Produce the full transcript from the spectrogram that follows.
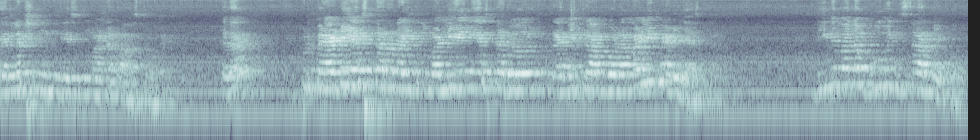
నిర్లక్ష్యం చేసుకున్నమాట వాస్తవమే కదా? ఇప్పుడు పేడ చేస్తారు రైతులు మళ్ళీ ఏం చేస్తారు? రవి క్రాప్ కూడా మళ్ళీ ప్యాడీ చేస్తారు దీనివల్ల భూమి నిస్సారం అయిపోతుంది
